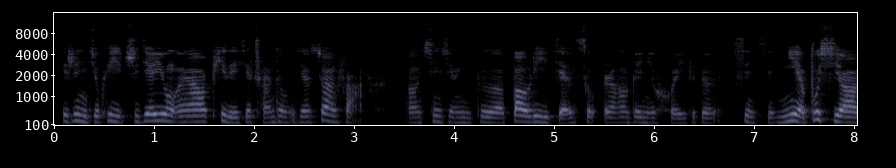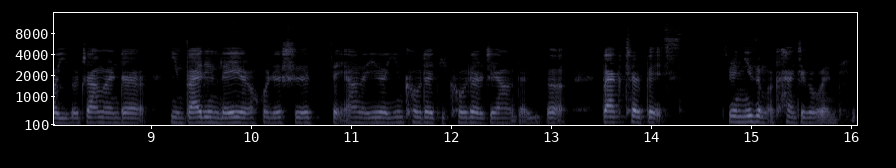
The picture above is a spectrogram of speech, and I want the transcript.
其实你就可以直接用 NLP 的一些传统一些算法，然后进行一个暴力检索，然后给你回这个信息。你也不需要一个专门的 embedding layer 或者是怎样的一个 encoder decoder 这样的一个 vector base。就是你怎么看这个问题？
